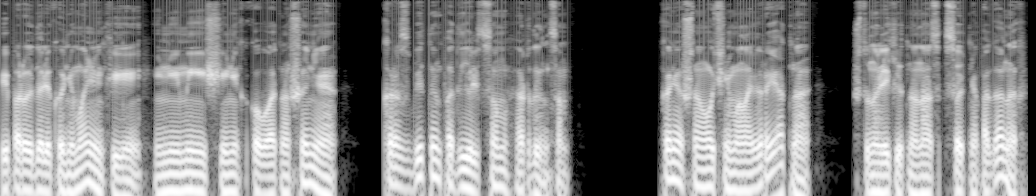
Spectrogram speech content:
и порой далеко не маленькие и не имеющие никакого отношения к разбитым под Ельцом ордынцам. Конечно, очень маловероятно, что налетит на нас сотня поганых,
